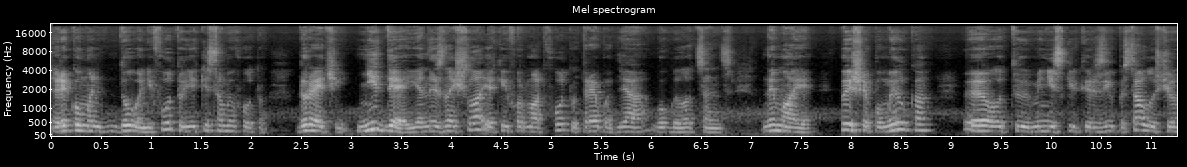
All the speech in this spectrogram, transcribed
рекомендовані фото, які саме фото. До речі, ніде я не знайшла, який формат фото треба для Google AdSense. Немає. Пише помилка. Е, От мені скільки разів писало, що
